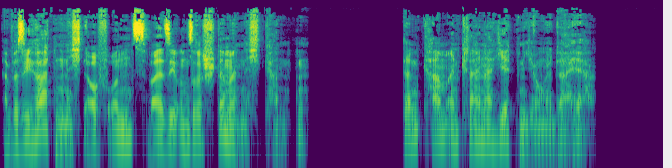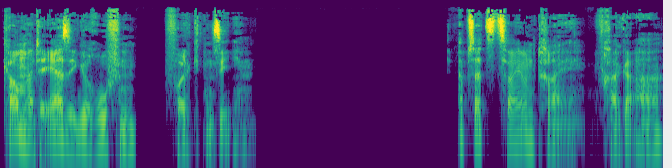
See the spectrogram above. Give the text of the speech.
Aber sie hörten nicht auf uns, weil sie unsere Stimme nicht kannten. Dann kam ein kleiner Hirtenjunge daher. Kaum hatte er sie gerufen, folgten sie ihm. Absatz 2 und 3. Frage A.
